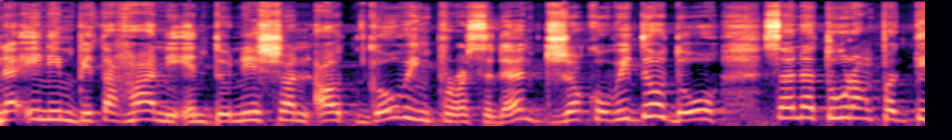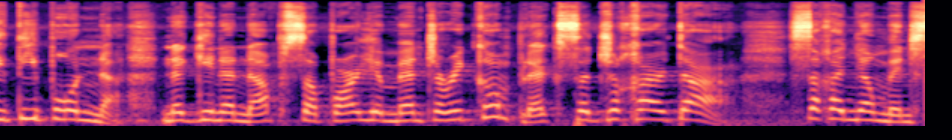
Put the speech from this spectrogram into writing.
na inimbitahan ni Indonesian outgoing President Joko Widodo sa naturang pagtitipon na ginanap sa Parliamentary Complex sa Jakarta. Sa kanyang mensahe,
